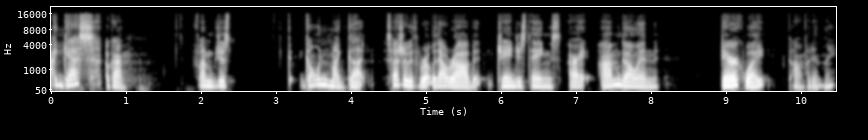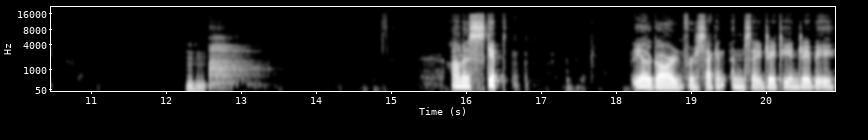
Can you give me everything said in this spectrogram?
I guess okay. If I'm just g- going with my gut, especially with without Rob, it changes things. All right, I'm going Derek White confidently. Mhm. I'm gonna skip the other guard for a second and say JT and JB.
